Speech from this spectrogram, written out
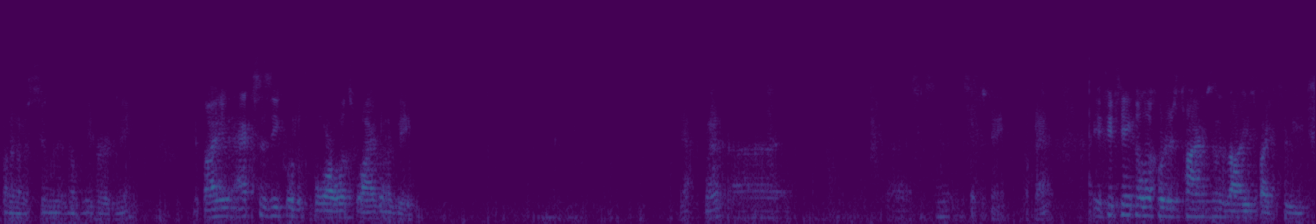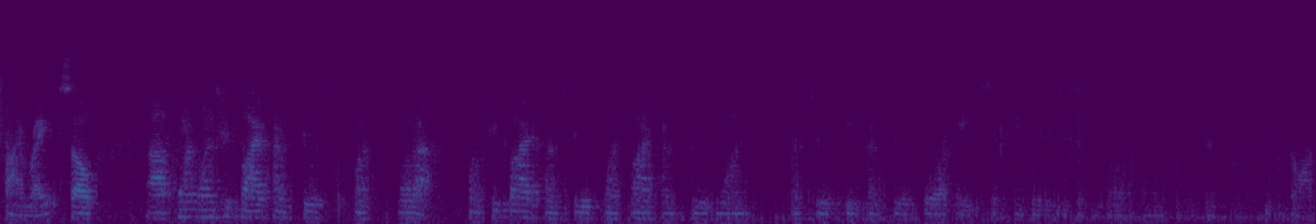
so I'm going to assume that nobody heard me. If I do x is equal to 4, what's y going to be? Yeah, go ahead. Uh, uh, sixteen. 16, okay. If you take a look, we're just timesing the values by 2 each time, right? So, uh, 0.125 times 2 is, point, what about? 0.25 times 2 is 0.5 times 2 is 1, times 2 is 2, times 2 is 4, 8, 16, 32, 54, 28, and so on.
